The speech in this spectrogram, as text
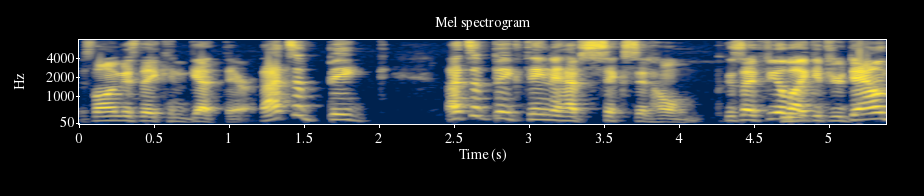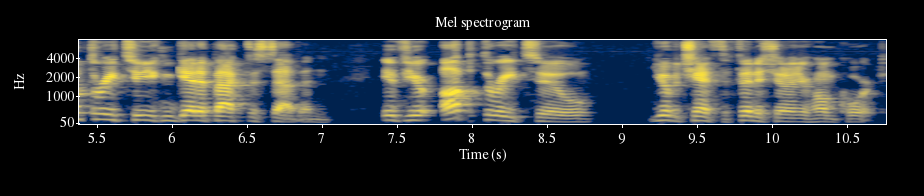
as long as they can get there. That's a big that's a big thing to have six at home because I feel mm-hmm. like if you're down 3 2, you can get it back to seven. If you're up 3 2, you have a chance to finish it on your home court.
